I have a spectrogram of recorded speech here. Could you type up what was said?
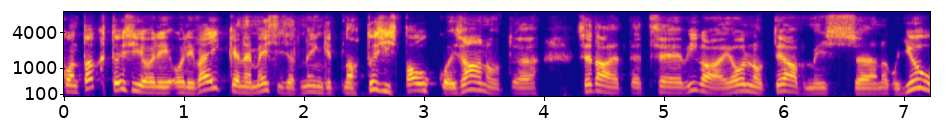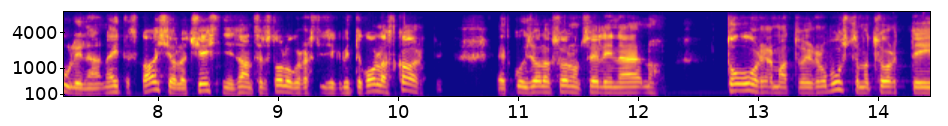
kontakt, tõsi, oli, oli väikene, Messi sealt mingit noh, tõsist pauku ei saanud. Eh, seda, et, et see viga ei olnud teab mis eh, nagu jõuline, näiteks ka asjaolu, et Chesney ei saanud sellest olukorrast isegi mitte kollast kaarti. et kui see oleks olnud selline noh, tooremat või robustsemat sorti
